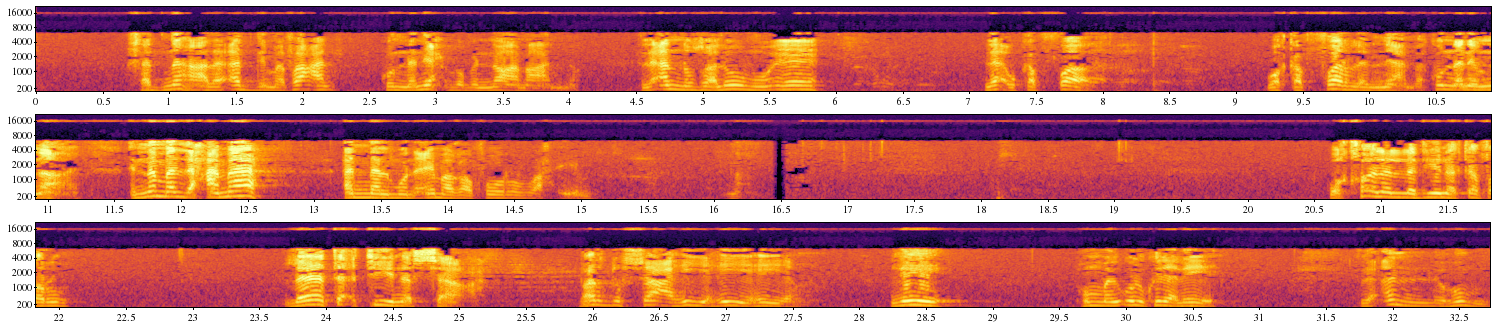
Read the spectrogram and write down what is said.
خدناها على قد ما فعل كنا نحجب النعم عنه. لأنه ظلوم وايه لا وكفار. وكفار للنعمة. كنا نمنعها إنما اللي حماه أن المنعم غفور رحيم. وقال الذين كفروا لا تأتينا الساعة. برضو الساعة هي هي هي. ليه؟ هم يقولوا كده ليه؟ لأن هم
